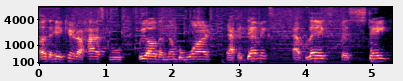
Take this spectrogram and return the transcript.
of the here Kennedale High School, we are the number one in academics, athletics, best state,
